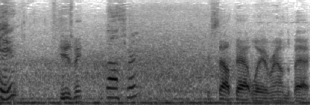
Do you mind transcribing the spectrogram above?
Excuse me? Bathroom? It's out that way around the back.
